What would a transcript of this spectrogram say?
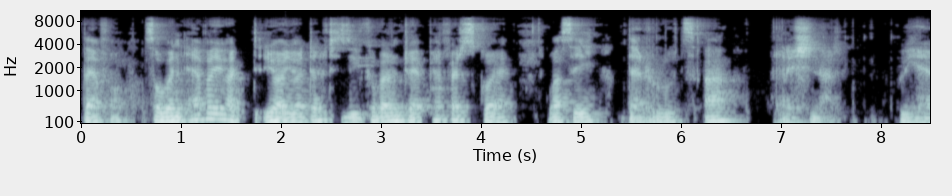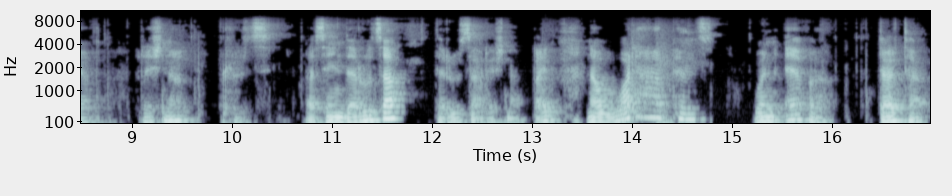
Therefore so whenever you are your, your delta is equivalent to a perfect square we'll say the roots are rational. We have rational roots. We're saying the roots are the roots are rational right? Now what happens whenever delta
